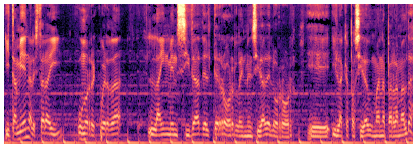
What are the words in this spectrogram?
Y también al estar ahí, uno recuerda la inmensidad del terror, la inmensidad del horror y la capacidad humana para la maldad.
